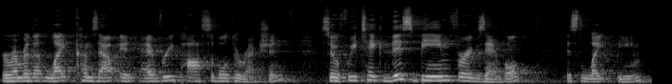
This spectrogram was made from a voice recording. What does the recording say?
Remember that light comes out in every possible direction. So if we take this beam, for example, this light beam,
